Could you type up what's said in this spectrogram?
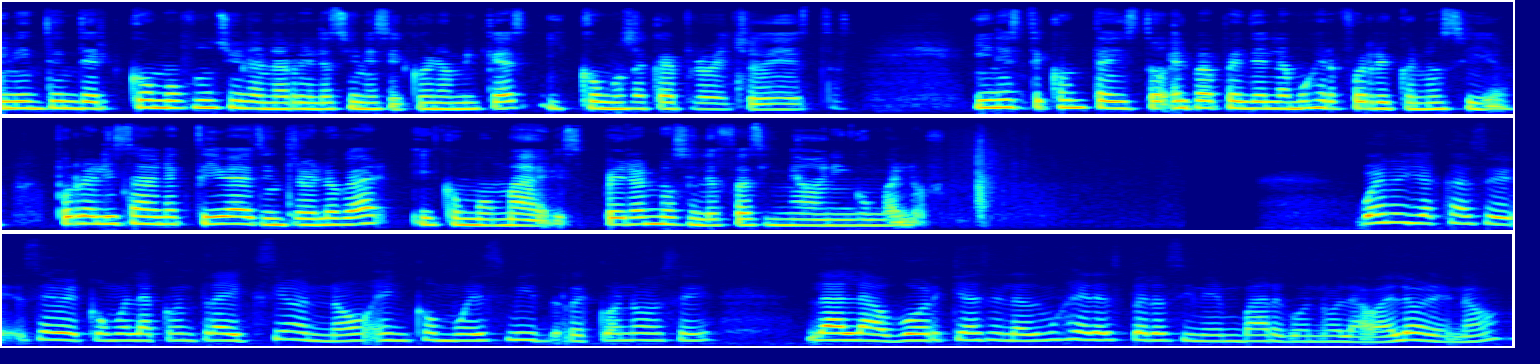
en entender cómo funcionan las relaciones económicas y cómo sacar provecho de estas. Y en este contexto, el papel de la mujer fue reconocido por realizar actividades dentro del hogar y como madres, pero no se les fue asignado ningún valor. Bueno, y acá se, se ve como la contradicción, ¿no? En cómo Smith reconoce la labor que hacen las mujeres, pero sin embargo no la valoren, ¿no?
